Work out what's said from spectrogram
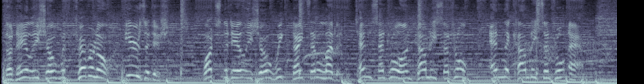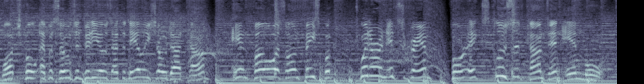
The Daily Show with Trevor Noah, Ears Edition. Watch The Daily Show weeknights at 11, 10 Central on Comedy Central and the Comedy Central app. Watch full episodes and videos at thedailyshow.com and follow us on Facebook, Twitter, and Instagram for exclusive content and more.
